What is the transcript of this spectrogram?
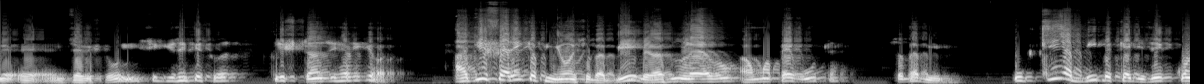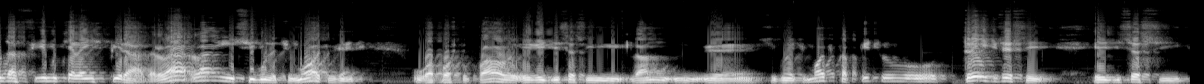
é, é, entrevistou e se dizem pessoas cristãs e religiosas. As diferentes opiniões sobre a Bíblia, elas nos levam a uma pergunta sobre a Bíblia. O que a Bíblia quer dizer quando afirma que ela é inspirada? Lá, lá em 2 Timóteo, gente, o apóstolo Paulo, ele disse assim, lá no é, 2 Timóteo, capítulo 3,16, ele disse assim,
